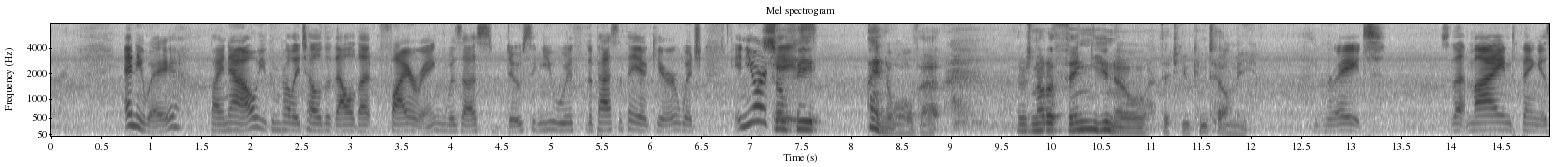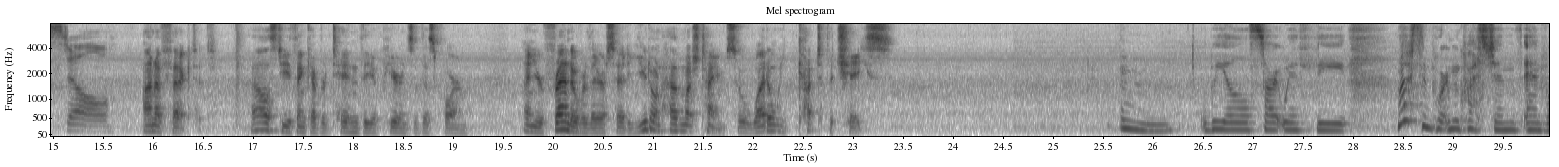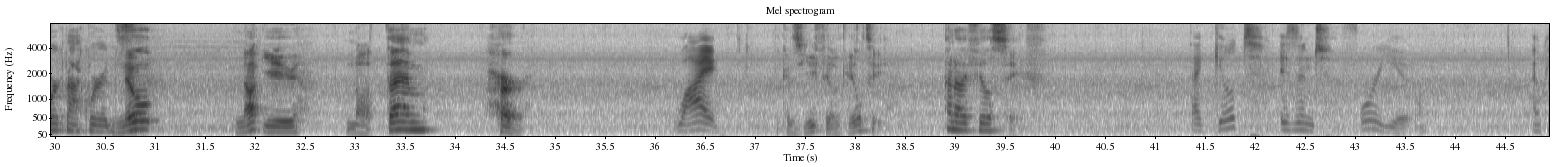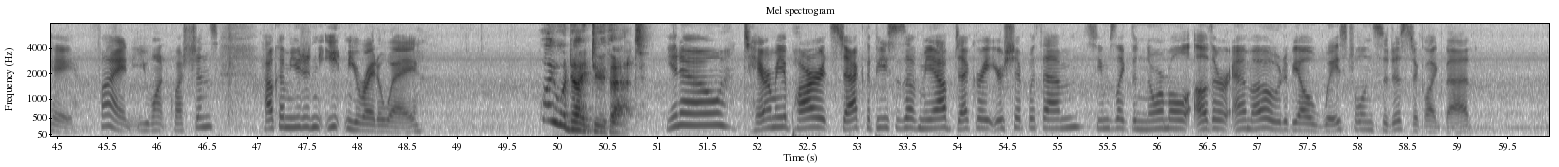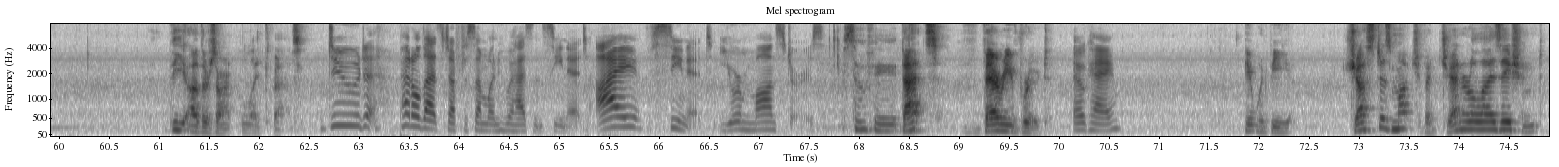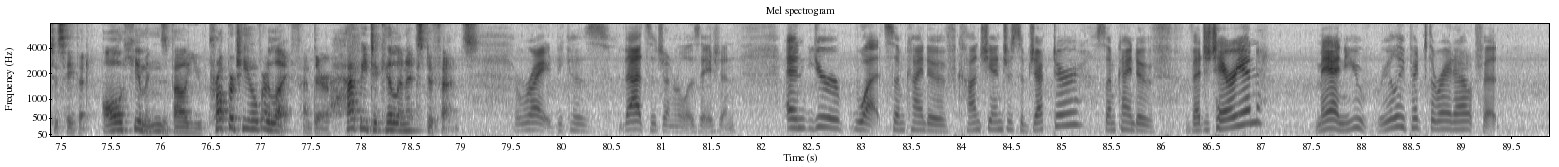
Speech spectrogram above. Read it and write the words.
Anyway, by now you can probably tell that all that firing was us dosing you with the Pasithea cure, which, in your Sophie, case, Sophie, I know all that. There's not a thing you know that you can tell me. great. So that mind thing is still Unaffected. How else do you think I've retained the appearance of this form? And your friend over there said you don't have much time, so why don't we cut to the chase? Hmm. We'll start with the most important questions and work backwards. No, not you, not them, her. why Because you feel guilty, and I feel safe. That guilt isn't for you. Okay, fine. You want questions? How come you didn't eat me right away? Why would I do that? You know, tear me apart, stack the pieces of me up, decorate your ship with them. Seems like the normal other MO to be all wasteful and sadistic like that. The others aren't like that. Dude, peddle that stuff to someone who hasn't seen it. I've seen it. You're monsters. Sophie, That's very rude. Okay? It would be just as much of a generalization to say that all humans value property over life and they're happy to kill in its defense. Right, because that's a generalization. And you're what? Some kind of conscientious objector? Some kind of vegetarian? Man, you really picked the right outfit.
